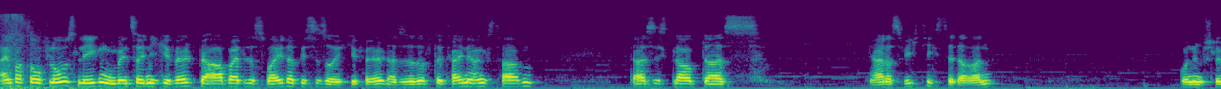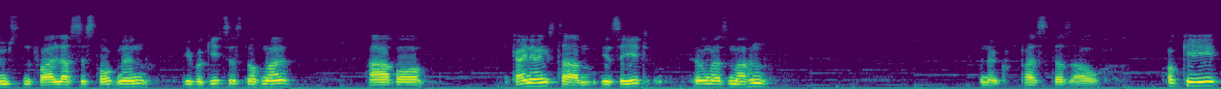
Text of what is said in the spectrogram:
Einfach drauf loslegen und wenn es euch nicht gefällt, bearbeitet es weiter, bis es euch gefällt. Also da dürft ihr keine Angst haben. Das ist, glaube ich, das, ja, das Wichtigste daran. Und im schlimmsten Fall lasst es trocknen, übergießt es nochmal. Aber keine Angst haben. Ihr seht, irgendwas machen und dann passt das auch. Okay,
